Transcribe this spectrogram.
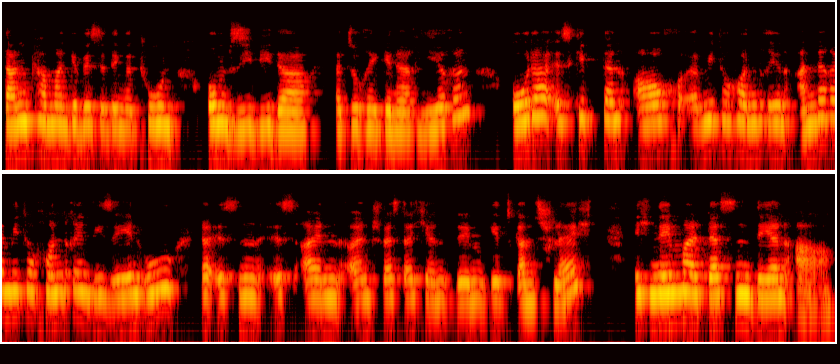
Dann kann man gewisse Dinge tun, um sie wieder äh, zu regenerieren. Oder es gibt dann auch äh, Mitochondrien, andere Mitochondrien, die sehen, uh, da ist ein, ist ein, ein Schwesterchen, dem geht es ganz schlecht. Ich nehme mal dessen DNA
